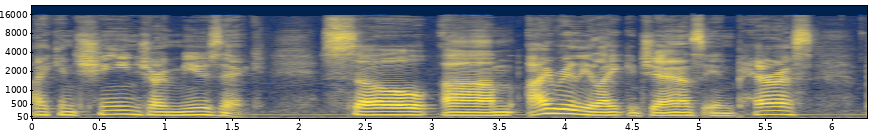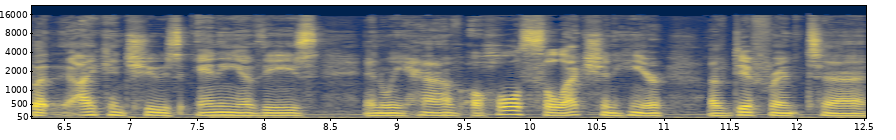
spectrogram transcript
I can change our music. So um, I really like Jazz in Paris, but I can choose any of these, and we have a whole selection here of different uh,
